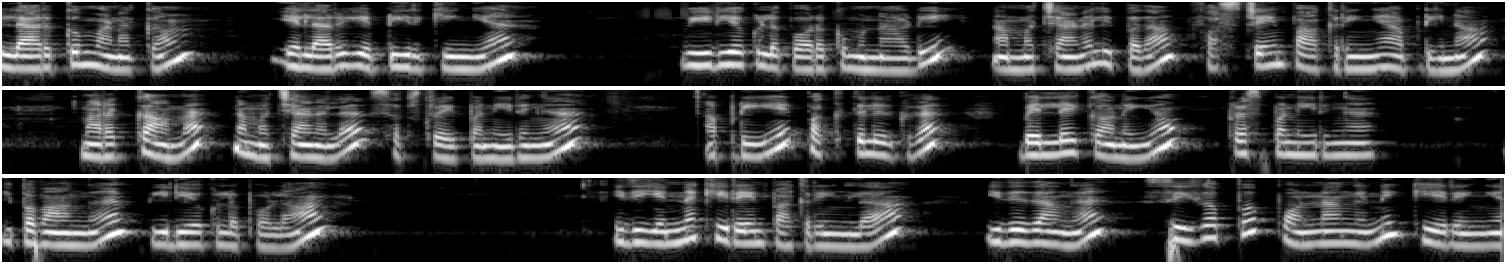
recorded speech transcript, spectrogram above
எல்லாருக்கும் வணக்கம். எல்லாரும் எப்படி இருக்கீங்க? வீடியோக்குள்ளே போகிறக்கு முன்னாடி நம்ம சேனல் இப்போ தான் ஃபஸ்ட் டைம் பார்க்குறீங்க அப்படின்னா மறக்காமல் நம்ம சேனலை சப்ஸ்கிரைப் பண்ணிடுங்க அப்படியே பக்கத்தில் இருக்கிற பெல்லைக்கானையும் ப்ரெஸ் பண்ணிடுங்க இப்போ வாங்க வீடியோக்குள்ளே போகலாம் இது என்ன கீரைன்னு பார்க்குறீங்களா இதுதாங்க சிகப்பு பொன்னாங்கண்ணி கீரைங்க.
